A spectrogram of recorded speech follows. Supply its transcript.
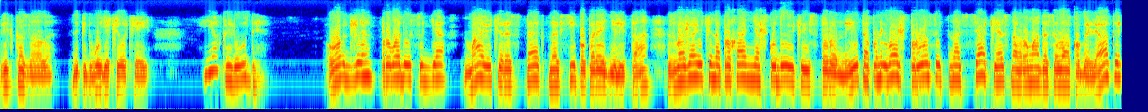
відказала, не підводячи очей. Як люди. Отже, провадив суддя, маючи респект на всі попередні літа, зважаючи на прохання шкодуючої сторони та поневаж просить нас вся чесна громада села Кобеляки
